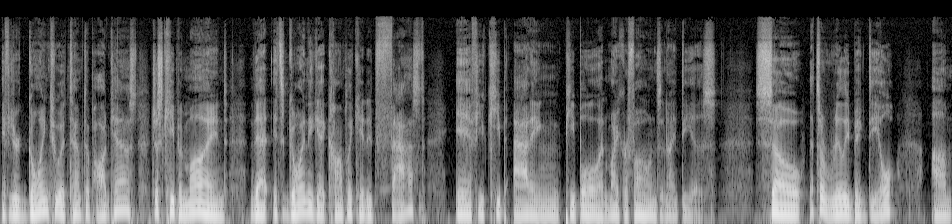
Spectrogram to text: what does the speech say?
if you're going to attempt a podcast, just keep in mind that it's going to get complicated fast if you keep adding people and microphones and ideas. So that's a really big deal. Um,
